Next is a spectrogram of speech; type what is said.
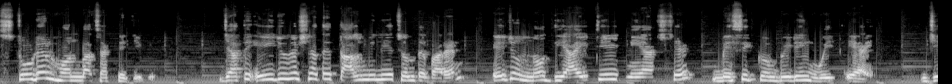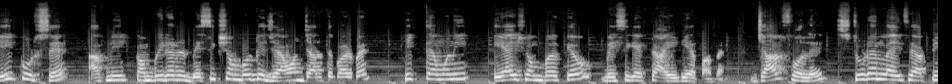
স্টুডেন্ট হন বা চাকরিজীবী। যাতে এই যুগের সাথে তাল মিলিয়ে চলতে পারেন। এই জন্য দি আইটি নিয়ে আসছে বেসিক কম্পিউটিং উইথ এআই যেই কোর্সে আপনি কম্পিউটারের বেসিক সম্পর্কে যেমন জানতে পারবেন, ঠিক তেমনি এআই সম্পর্কেও বেসিক একটা আইডিয়া পাবেন। যার ফলে স্টুডেন্ট লাইফে আপনি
